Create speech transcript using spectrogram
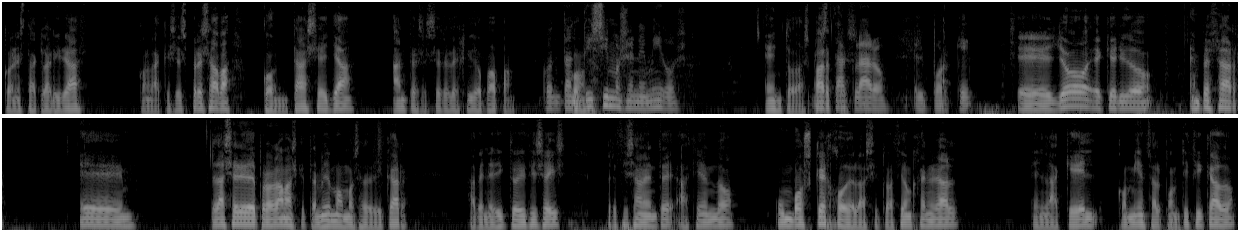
con esta claridad con la que se expresaba, contase ya, antes de ser elegido papa. Con tantísimos enemigos. En todas partes. Está claro el porqué. Eh, yo he querido empezar eh, la serie de programas que también vamos a dedicar a Benedicto XVI, precisamente haciendo un bosquejo de la situación general en la que él comienza el pontificado,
